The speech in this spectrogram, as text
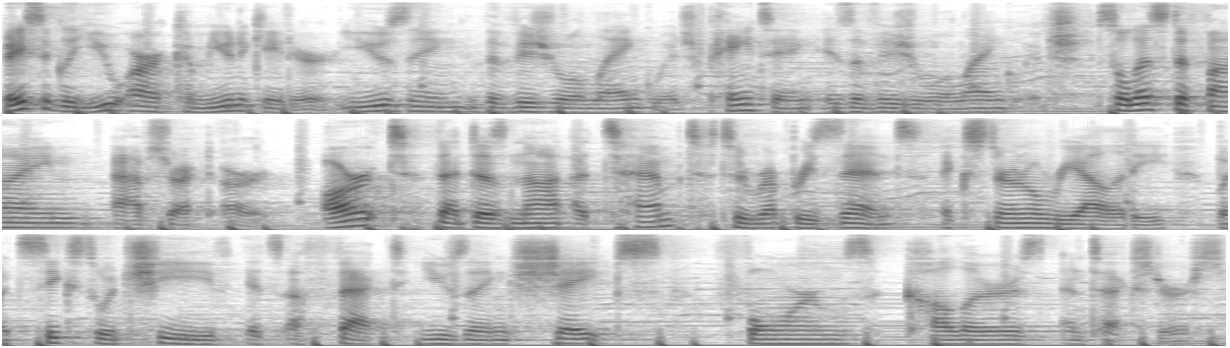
Basically, you are a communicator using the visual language. Painting is a visual language. So let's define abstract art. Art that does not attempt to represent external reality, but seeks to achieve its effect using shapes, forms, colors, and textures.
